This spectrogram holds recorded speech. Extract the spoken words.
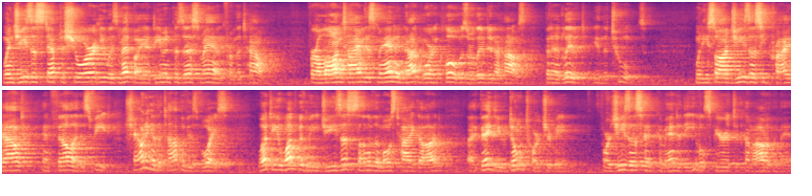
When Jesus stepped ashore, he was met by a demon possessed man from the town. For a long time, this man had not worn clothes or lived in a house, but had lived in the tombs. When he saw Jesus, he cried out and fell at his feet, shouting at the top of his voice, What do you want with me, Jesus, Son of the Most High God? I beg you, don't torture me. For Jesus had commanded the evil spirit to come out of the man.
